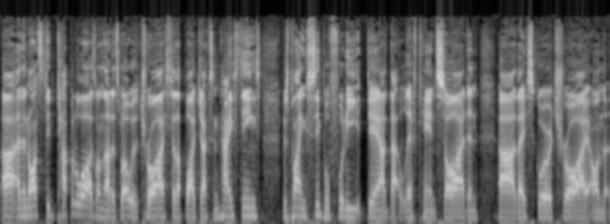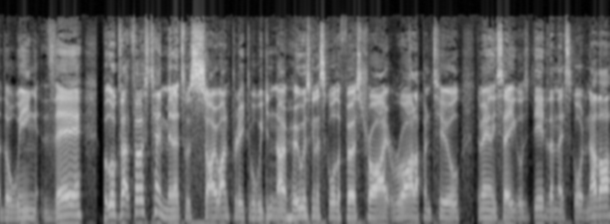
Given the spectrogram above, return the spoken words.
Uh, and the Knights did capitalise on that as well with a try set up by Jackson Hastings, just playing simple footy down that left hand side, and uh, they score a try on the wing there. But look, that first 10 minutes was so unpredictable. We didn't know who was going to score the first try right up until the Manly Sea Eagles did. Then they scored another.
